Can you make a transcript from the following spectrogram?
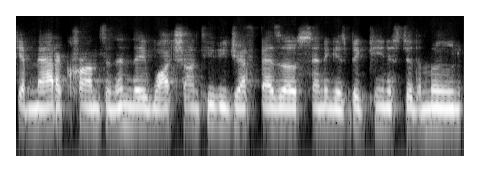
get mad at crumbs. And then they watch on TV Jeff Bezos sending his big penis to the moon.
